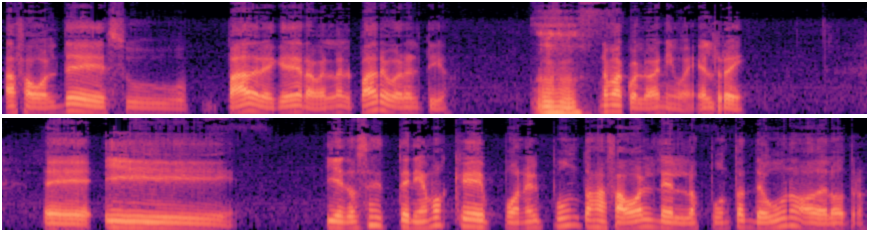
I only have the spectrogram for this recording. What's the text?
a favor de su padre, que era, ¿verdad? ¿El padre o era el tío? No me acuerdo, anyway, el rey. Eh, y, y entonces teníamos que poner puntos a favor de los puntos de uno o del otro.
